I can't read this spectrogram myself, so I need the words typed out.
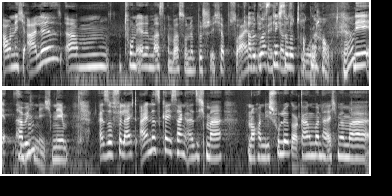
Auch nicht alle ähm, Tonerde-Masken, aber so eine ich habe so eine. Aber du hast nicht so eine trockene Haut, gell? Nee, habe mhm. ich nicht. Nee. Also vielleicht eines kann ich sagen, als ich mal noch in die Schule gegangen bin, habe ich mir mal,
